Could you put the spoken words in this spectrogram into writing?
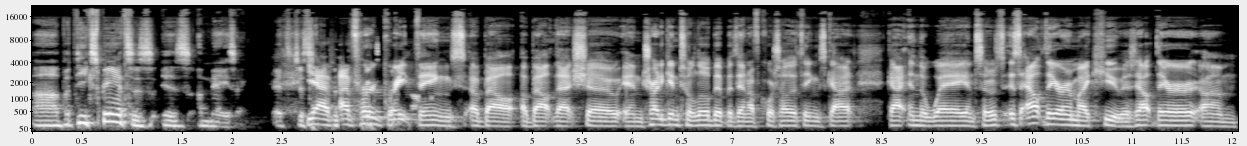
Uh, but the expanse is, is amazing. It's just yeah, I've, heard great things about about that show, and tried to get into a little bit, but then of course other things got got in the way, and so it's, it's out there in my queue. It's out there. Um,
